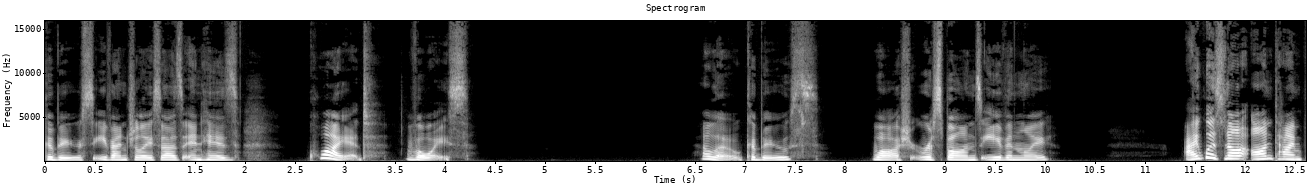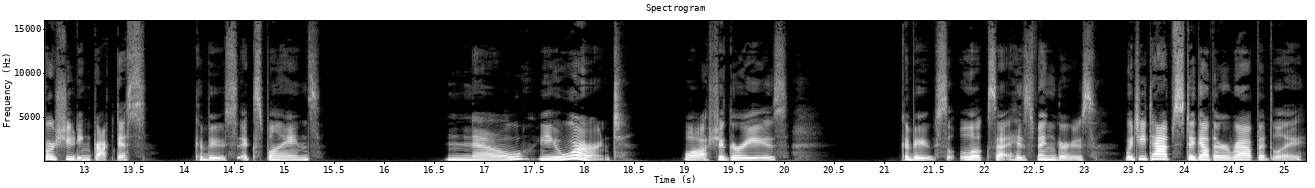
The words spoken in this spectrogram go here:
Caboose eventually says in his quiet voice. Hello, Caboose, Wash responds evenly. I was not on time for shooting practice, Caboose explains. No, you weren't, Wash agrees. Caboose looks at his fingers, which he taps together rapidly.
